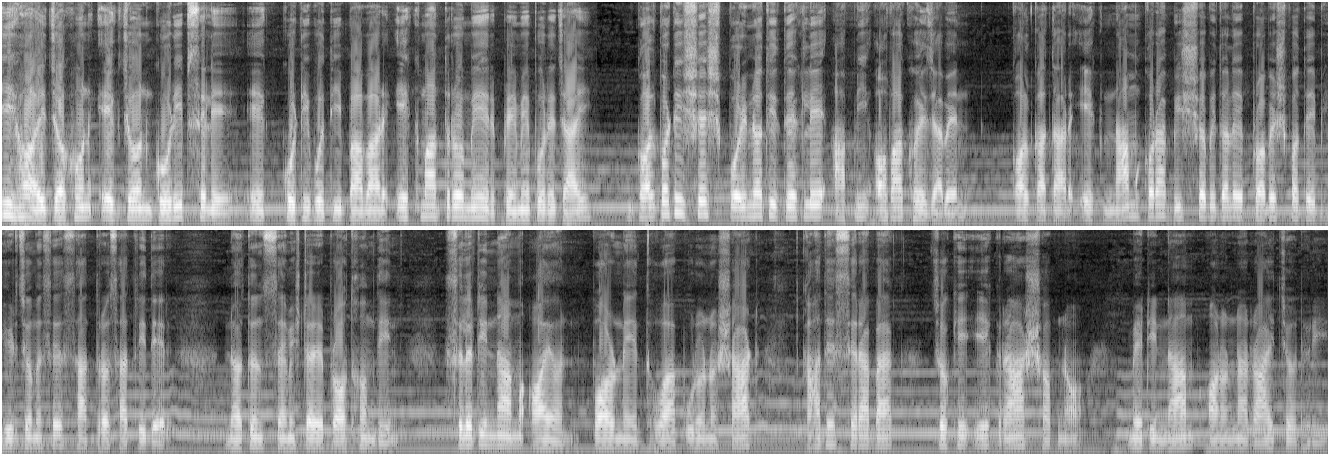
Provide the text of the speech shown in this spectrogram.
কি হয় যখন একজন গরিব ছেলে এক কোটিপতি বাবার একমাত্র মেয়ের প্রেমে পড়ে যায়? গল্পটির শেষ পরিণতি দেখলে আপনি অবাক হয়ে যাবেন। কলকাতার এক নামকরা বিশ্ববিদ্যালয়ে প্রবেশপথে ভিড় জমেছে ছাত্রছাত্রীদের। নতুন সেমিস্টারের প্রথম দিন। ছেলেটির নাম অয়ন। পর্ণে ধোয়া পুরনো শার্ট, কাঁধে সেরা ব্যাগ, চোখে এক রাস স্বপ্ন। মেয়েটির নাম অনন্যা রায়চৌধুরী।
